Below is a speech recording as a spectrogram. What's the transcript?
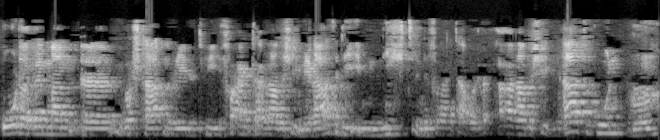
Oder wenn man äh, über Staaten redet wie die Vereinigten Arabischen Emirate, die eben nicht in den Vereinigten Arabischen Emiraten wohnen, mhm.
